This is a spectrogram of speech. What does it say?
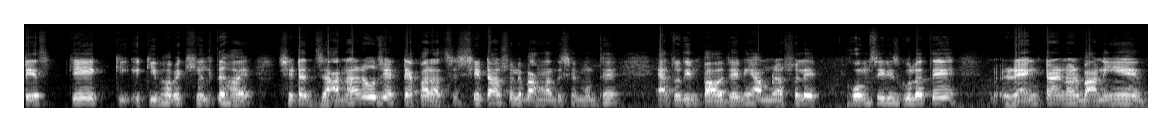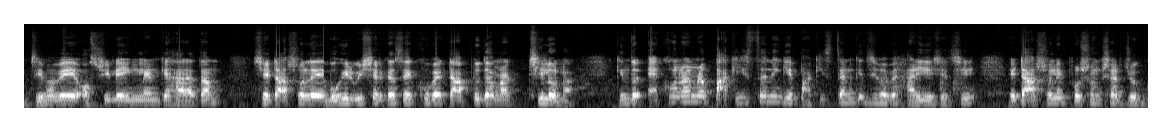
টেস্টকে কীভাবে খেলতে হয়, সেটা জানারও যে একটা ব্যাপার আছে, সেটা আসলে বাংলাদেশের মধ্যে এতদিন পাওয়া যায়নি। আমরা আসলে হোম সিরিজগুলোতে র্যাঙ্ক টার্নার বানিয়ে যেভাবে অস্ট্রেলিয়া ইংল্যান্ডকে হারাতাম, সেটা আসলে বহির্বিশ্বের কাছে খুব একটা আপ টু দ্য মার্ক ছিল না। কিন্তু এখন আমরা পাকিস্তানে গিয়ে পাকিস্তানকে যেভাবে হারিয়ে এসেছি, এটা আসলে প্রশংসার যোগ্য।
